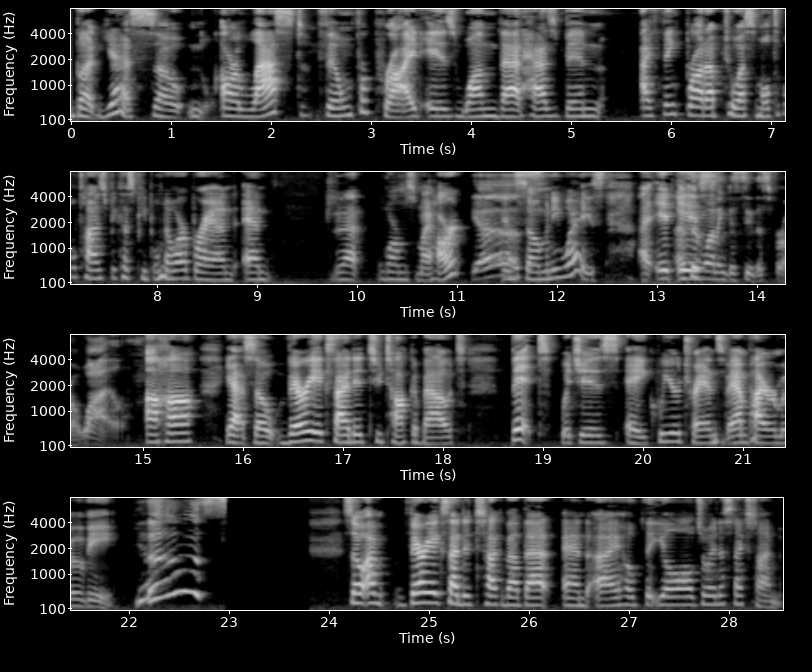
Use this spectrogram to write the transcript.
But yes, so our last film for Pride is one that has been, I think, brought up to us multiple times because people know our brand, and that warms my heart yes. in so many ways. Uh, it I've is- been wanting to see this for a while. Uh huh. Yeah, so very excited to talk about Bit, which is a queer trans vampire movie. Yes. So I'm very excited to talk about that, and I hope that you'll all join us next time.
